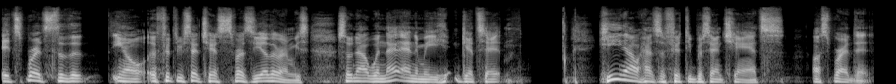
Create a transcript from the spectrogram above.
it spreads to the you know a fifty percent chance spreads to the other enemies. So now when that enemy gets hit, he now has a fifty percent chance of spreading it.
